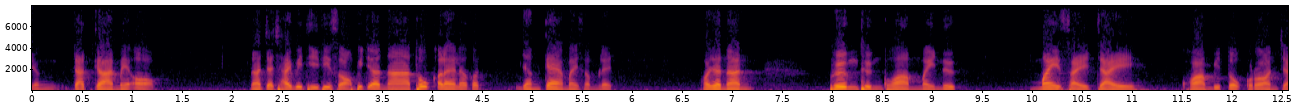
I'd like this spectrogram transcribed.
ยังจัดการไม่ออก นะจะใช้วิธีที่สองพิจารณาทุกอะไรแล้วก็ยังแก้ไม่สำเร็จ เพราะฉะนั้นพึงถึงความไม่นึกไม่ใส่ใจความวิตกร้อนใจ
